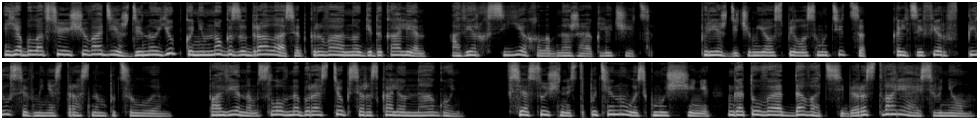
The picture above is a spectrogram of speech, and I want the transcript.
Я была все еще в одежде, но юбка немного задралась, открывая ноги до колен, а верх съехал, обнажая ключицы. Прежде чем я успела смутиться, кальцифер впился в меня страстным поцелуем. По венам словно бы растекся раскаленный огонь. Вся сущность потянулась к мужчине, готовая отдавать себя, растворяясь в нем.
